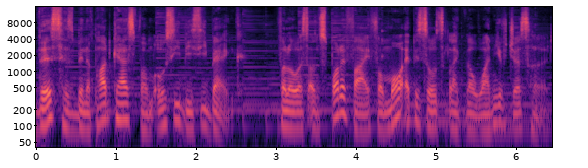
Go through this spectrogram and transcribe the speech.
This has been a podcast from OCBC Bank. Follow us on Spotify for more episodes like the one you've just heard.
